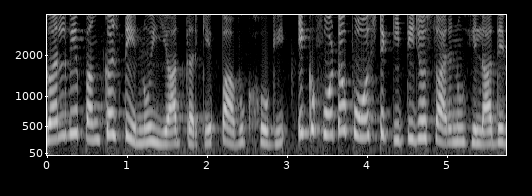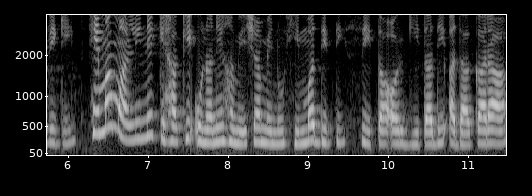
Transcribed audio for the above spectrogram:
ਗਰਲ ਵੀ ਪੰਕਜ ਧੀਰ ਨੂੰ ਯਾਦ ਕਰਕੇ ਭਾਵੁਕ ਹੋ ਗਈ। ਇੱਕ ਫੋਟੋ ਪੋਸਟ ਕੀਤੀ ਜੋ ਸਾਰਿਆਂ ਨੂੰ ਹਿਲਾ ਦੇਵੇਗੀ। ਹੇਮਾ ਮਾਲਿਨੀ ਨੇ ਕਿਹਾ ਕਿ ਉਹਨਾਂ ਨੇ ਹਮੇਸ਼ਾ ਮੈਨੂੰ ਹਿੰਮਤ ਦਿੱਤੀ ਸੀਤਾ ਔਰ ਗੀਤਾ ਦੀ ਅਦਾਕਾਰਾ।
